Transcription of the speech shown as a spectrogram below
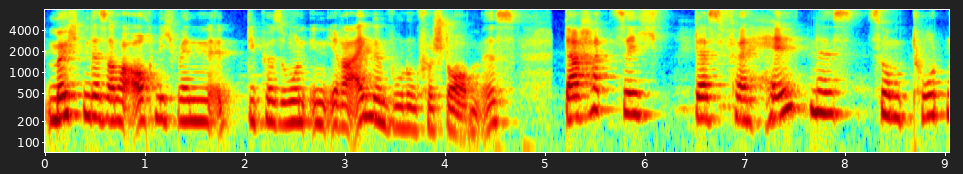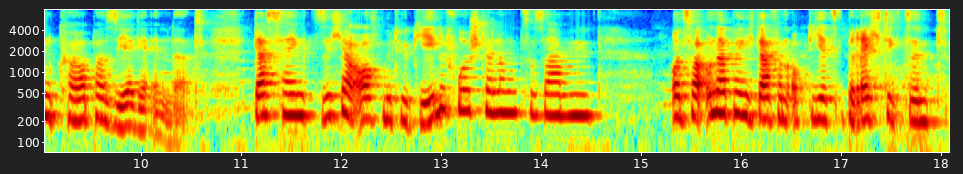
möchten das aber auch nicht, wenn die Person in ihrer eigenen Wohnung verstorben ist. Da hat sich das Verhältnis zum toten Körper sehr geändert. Das hängt sicher auch mit Hygienevorstellungen zusammen. Und zwar unabhängig davon, ob die jetzt berechtigt sind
